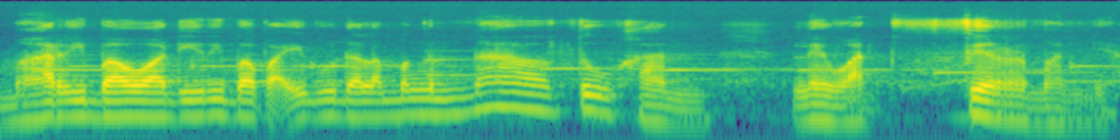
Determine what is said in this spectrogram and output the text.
Mari bawa diri Bapak Ibu dalam mengenal Tuhan lewat firman-Nya.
